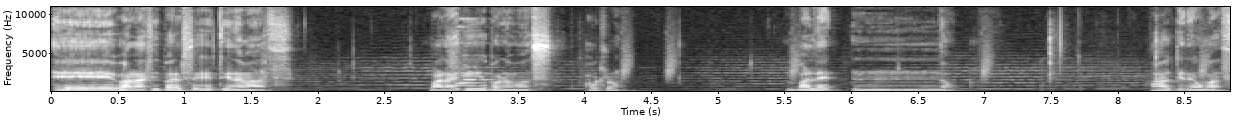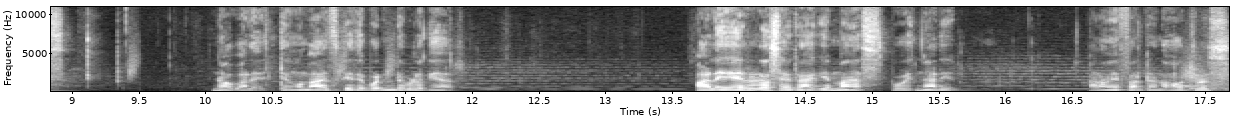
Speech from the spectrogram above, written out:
Eh, vale, así parece que tiene más. Vale, aquí que ponemos otro. Vale, mm, no. Ah, que tengo más. No, vale, tengo más que se pueden desbloquear. Vale, Guerrero Z, ¿quién más? Pues nadie. Ahora me faltan los otros.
